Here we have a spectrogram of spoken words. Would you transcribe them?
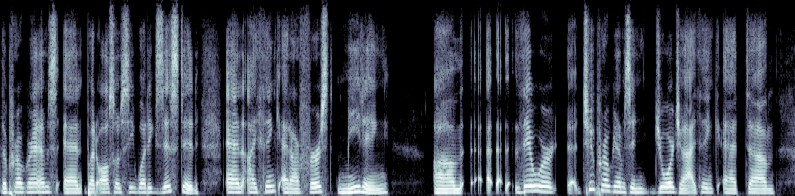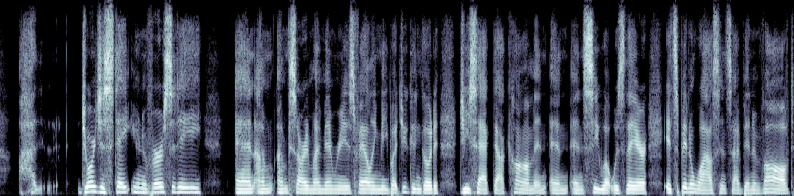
the programs and but also see what existed. And I think at our first meeting, um, uh, there were uh, two programs in Georgia. I think at um, uh, Georgia State University, and I'm I'm sorry my memory is failing me, but you can go to gsac.com and and and see what was there. It's been a while since I've been involved,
